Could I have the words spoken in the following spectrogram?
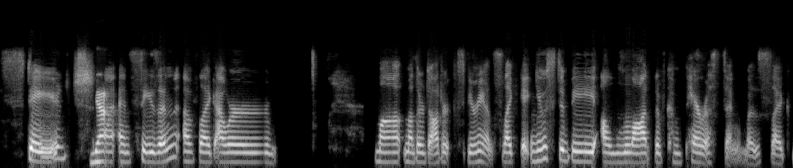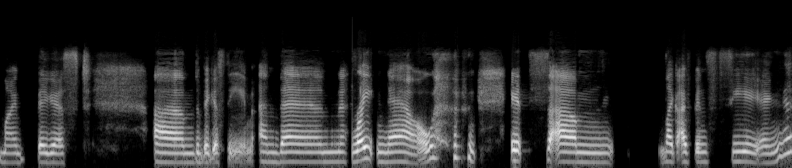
stage Yeah. and season of like our mother daughter experience. Like it used to be a lot of comparison was like my biggest um the biggest theme and then right now it's um like i've been seeing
